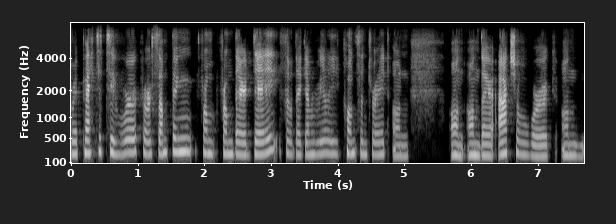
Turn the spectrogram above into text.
repetitive work or something from from their day so they can really concentrate on on on their actual work on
